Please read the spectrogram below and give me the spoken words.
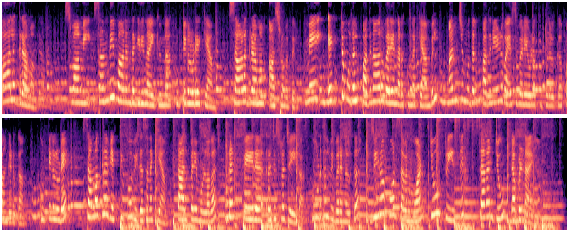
ബാലഗ്രാമം. സ്വാമി സന്ദീപാനന്ദഗിരി നയിക്കുന്ന കുട്ടികളുടെ ക്യാമ്പ് സാളഗ്രാമം ആശ്രമത്തിൽ. മെയ് എട്ട് മുതൽ പതിനാറ് വരെ നടക്കുന്ന ക്യാമ്പിൽ അഞ്ച് മുതൽ പതിനേഴ് വയസ്സ് വരെയുള്ള കുട്ടികൾക്ക് പങ്കെടുക്കാം. കുട്ടികളുടെ സമഗ്ര വ്യക്തിത്വ വികസന ക്യാമ്പ്. താല്പര്യമുള്ളവർ ഉടൻ പേര് രജിസ്റ്റർ ചെയ്യുക. കൂടുതൽ വിവരങ്ങൾക്ക് zero four seven one two three six seven two double nine.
